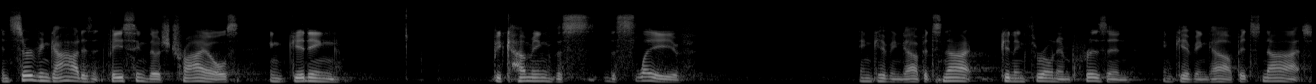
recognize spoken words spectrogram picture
And serving God isn't facing those trials and getting, becoming the, the slave and giving up. It's not getting thrown in prison and giving up. It's not.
